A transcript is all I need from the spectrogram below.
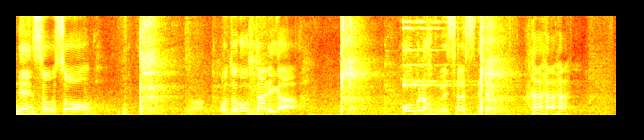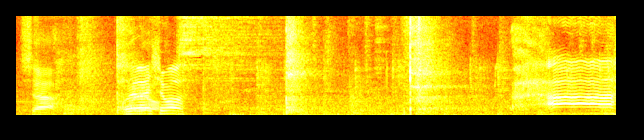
年早々男2人がホームランを目指して。しゃあお願いします。あ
